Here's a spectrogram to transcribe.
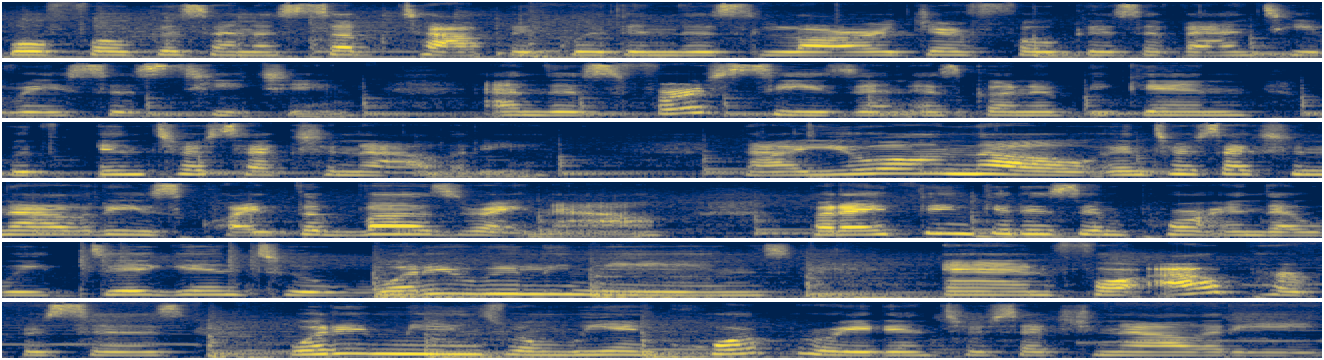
will focus on a subtopic within this larger focus of anti racist teaching, and this first season is going to begin with intersectionality. Now, you all know intersectionality is quite the buzz right now, but I think it is important that we dig into what it really means and, for our purposes, what it means when we incorporate intersectionality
